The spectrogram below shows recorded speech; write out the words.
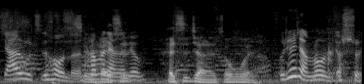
加入之后呢，他们两个就还是讲了中文。我觉得讲中文比较顺。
